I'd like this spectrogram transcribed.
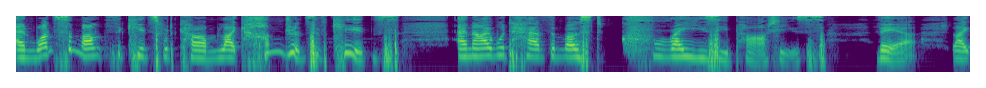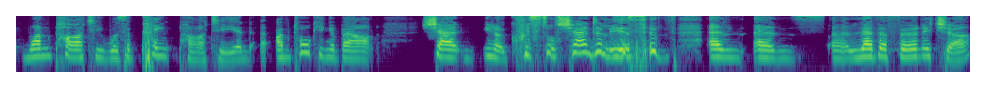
And once a month, the kids would come, like hundreds of kids, and I would have the most crazy parties there. Like one party was a paint party, and uh, I'm talking about, you know, crystal chandeliers and and, and uh, leather furniture.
